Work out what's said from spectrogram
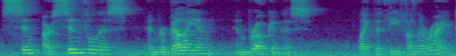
sin, our sinfulness and rebellion and brokenness like the thief on the right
